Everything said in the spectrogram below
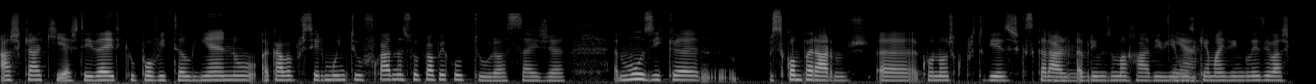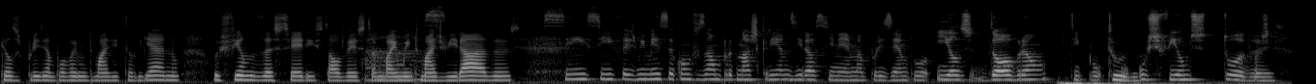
acho que há aqui esta ideia de que o povo italiano acaba por ser muito focado na sua própria cultura, ou seja, a música, se compararmos uh, connosco portugueses, que se calhar Uhum. abrimos uma rádio e a Yeah. música é mais inglesa, eu acho que eles, por exemplo, ouvem muito mais italiano, os filmes, as séries talvez também muito Ah, mais virados. Sim, sim, fez-me imensa confusão porque nós queríamos ir ao cinema, por exemplo, e eles dobram tipo Tudo. os filmes todos. Pois.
